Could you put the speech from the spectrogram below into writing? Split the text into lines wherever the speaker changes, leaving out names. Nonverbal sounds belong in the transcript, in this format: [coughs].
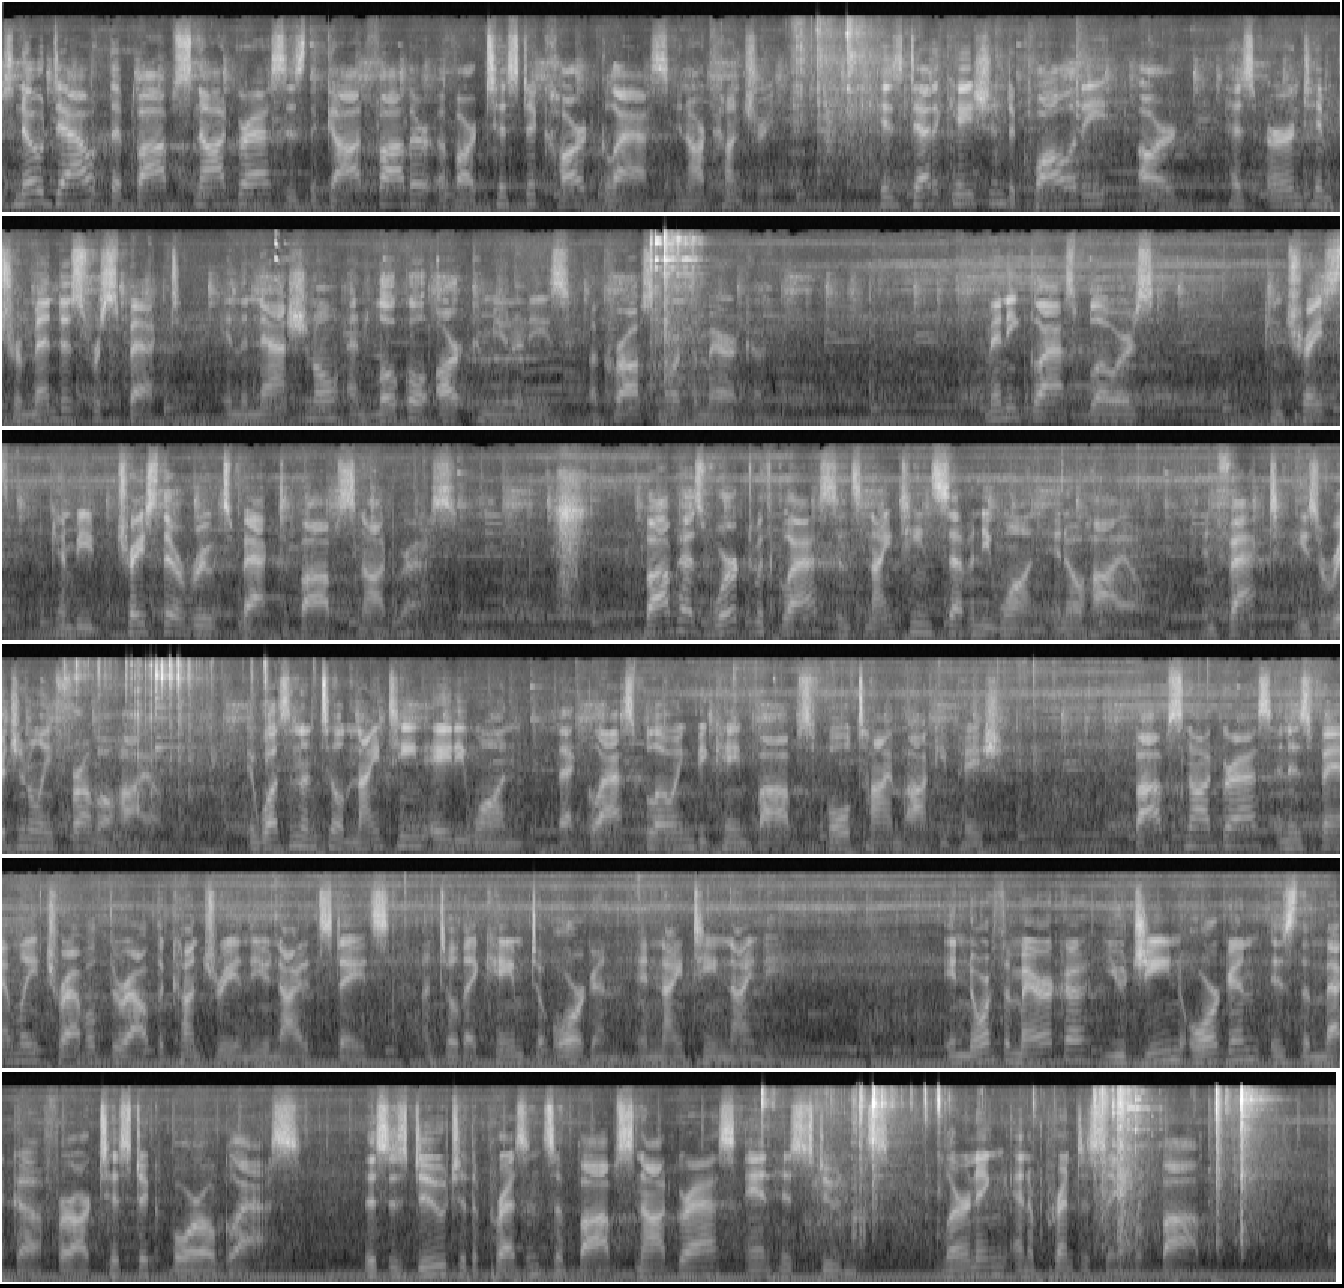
is no doubt that Bob Snodgrass is the godfather of artistic hard glass in our country. His dedication to quality art has earned him tremendous respect in the national and local art communities across North America. Many glass blowers can, trace, can be trace their roots back to Bob Snodgrass. Bob has worked with glass since 1971 in Ohio. In fact, he's originally from Ohio. It wasn't until 1981 that glass blowing became Bob's full-time occupation. Bob Snodgrass and his family traveled throughout the country in the United States until they came to Oregon in 1990. In North America, Eugene, Oregon is the mecca for artistic boro glass. This is due to the presence of Bob Snodgrass and his students, learning and apprenticing with Bob.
